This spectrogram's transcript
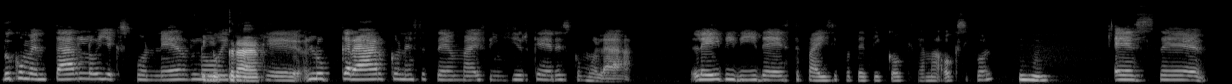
documentarlo y exponerlo y lucrar, que lucrar con ese tema y fingir que eres como la Lady D de este país hipotético que se llama Oxycon, este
